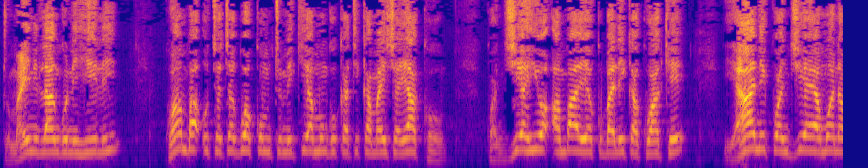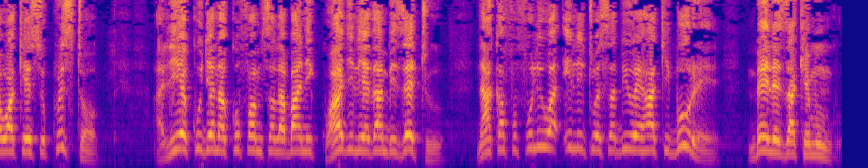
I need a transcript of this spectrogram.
Tumaini langu ni hili kwamba utachagua kumtumikia mungu katika maisha yako kwa njia hiyo ambayo yakubalika kwake yaani kwa njia ya mwana wake yesu kristo aliyekuja na kufa msalabani kwa ajili ya dhambi zetu na akafufuliwa ili tuhesabiwe haki bure mbele zake mungu.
